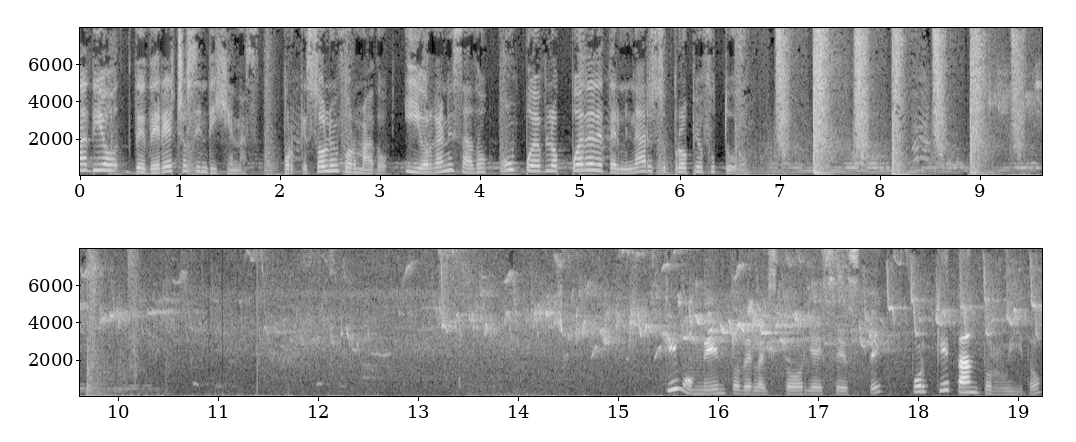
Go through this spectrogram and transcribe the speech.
Radio de Derechos Indígenas, porque solo informado y organizado un pueblo puede determinar su propio futuro. ¿Qué momento de la historia es este? ¿Por qué tanto ruido?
